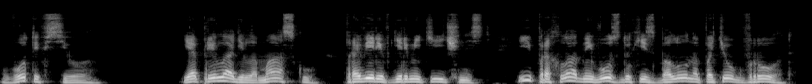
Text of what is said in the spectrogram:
Вот и все. Я приладила маску, проверив герметичность, и прохладный воздух из баллона потек в рот.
